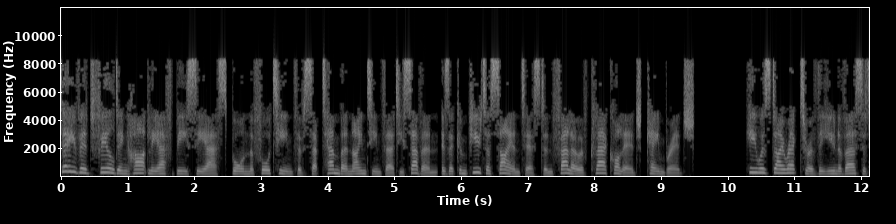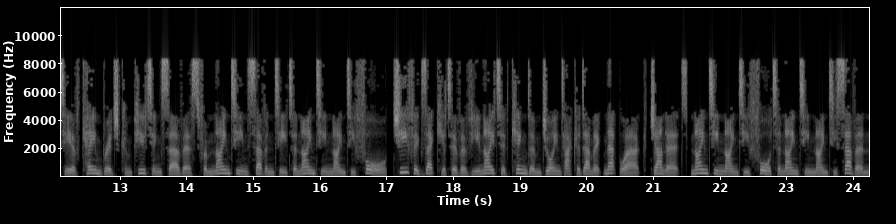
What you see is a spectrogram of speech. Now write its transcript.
David Fielding Hartley FBCS born 14 September 1937 is a computer scientist and Fellow of Clare College, Cambridge. He was director of the University of Cambridge Computing Service from 1970 to 1994, chief executive of United Kingdom Joint Academic Network (JANET) 1994 to 1997,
